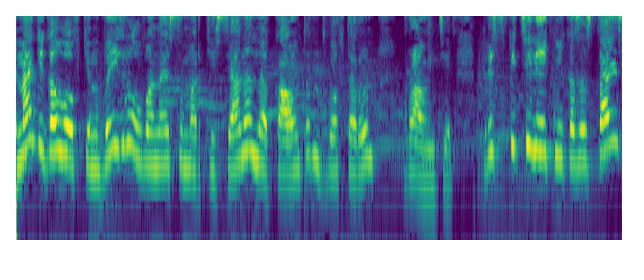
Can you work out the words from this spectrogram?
Геннадий Головкин выиграл у Ванессы Мартисяна нокаутом во втором раунде. 35-летний казахстанец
